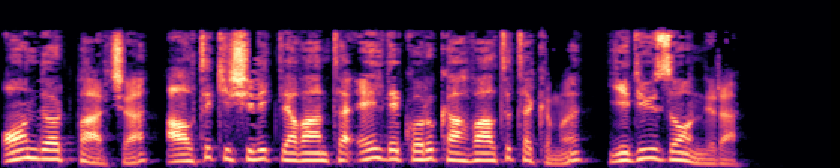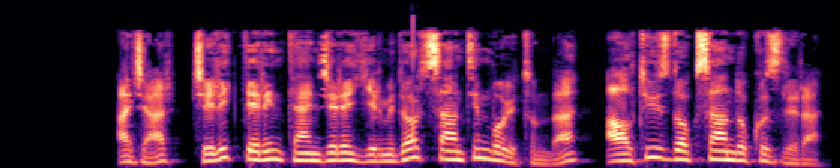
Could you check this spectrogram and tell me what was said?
14 parça, 6 kişilik lavanta el dekoru kahvaltı takımı, 710 lira. Acar, çelik derin tencere 24 santim boyutunda, 699 lira.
